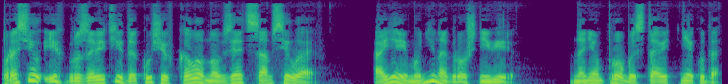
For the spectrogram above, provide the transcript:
Просил их грузовики до кучи в колонну взять сам Силаев, а я ему ни на грош не верю. На нем пробы ставить некуда,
